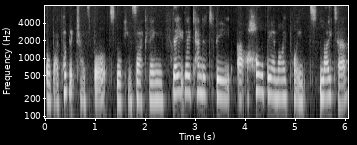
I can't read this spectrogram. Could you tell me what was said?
or by public transport, walking, cycling, they, they tended to be a whole BMI point lighter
